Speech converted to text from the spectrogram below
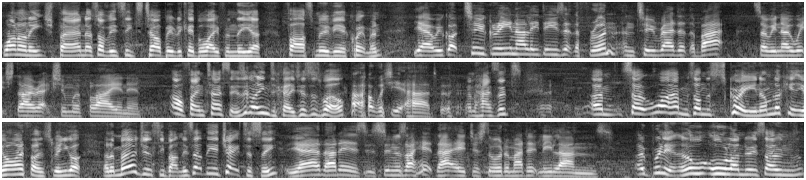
one on each fan. That's obviously to tell people to keep away from the uh, fast-moving equipment. Yeah, we've got two green LEDs at the front and two red at the back, so we know which direction we're flying in. Oh, fantastic! Has it got indicators as well I wish it had. and hazards? Um, so what happens on the screen? I'm looking at your iPhone screen. You've got an emergency button. Is that the ejector seat? yeah, that is. As soon as I hit that, it just automatically lands. Oh, brilliant! And all, all under its own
